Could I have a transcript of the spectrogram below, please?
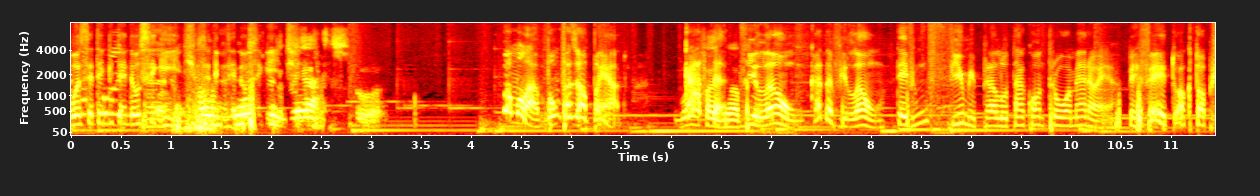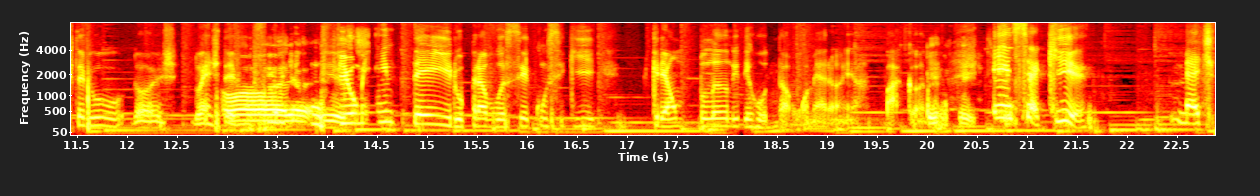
Você tem que entender o seguinte. Você tem que entender o seguinte. Vamos lá, vamos fazer um apanhado. Cada vilão, cada vilão teve um filme para lutar contra o Homem-Aranha. Perfeito? Octopus teve o dois, Doente teve Olha, um filme, um filme inteiro para você conseguir criar um plano e derrotar o Homem-Aranha. Bacana. Perfeito. Esse aqui mete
